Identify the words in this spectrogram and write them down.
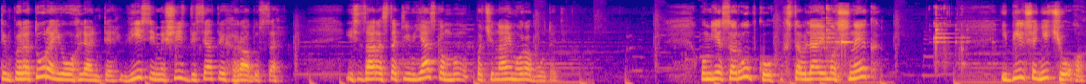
Температура його гляньте 8,6 градуса. І зараз з таким м'яском ми починаємо працювати. У м'ясорубку вставляємо шнек і більше нічого.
